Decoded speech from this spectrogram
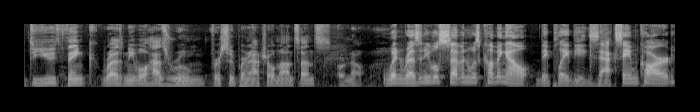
do you think Resident Evil has room for supernatural nonsense or no? When Resident Evil Seven was coming out, they played the exact same card.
